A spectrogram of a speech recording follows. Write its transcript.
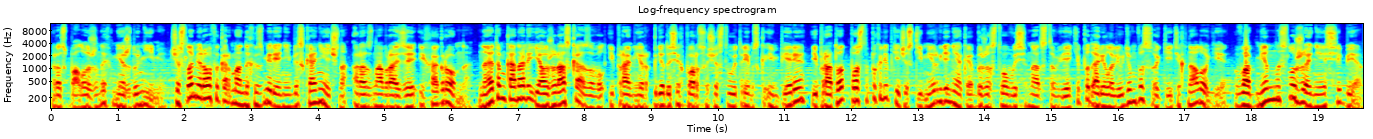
расположенных между ними. Число миров и карманных измерений бесконечно, а разнообразие их огромно. На этом канале я уже рассказывал и про мир, где до сих пор существует Римская империя, и про тот постапокалиптический мир, где некое божество в 18 веке подарило людям высокие технологии в обмен на служение себе.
